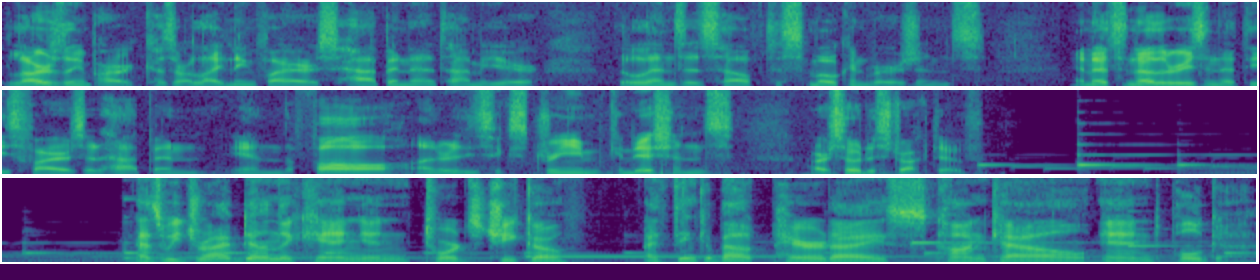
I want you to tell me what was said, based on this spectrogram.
largely in part because our lightning fires happen at a time of year that lends itself to smoke inversions. And that's another reason that these fires that happen in the fall under these extreme conditions are so destructive. As we drive down the canyon towards Chico, I think about Paradise, Concow, and Pulga.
